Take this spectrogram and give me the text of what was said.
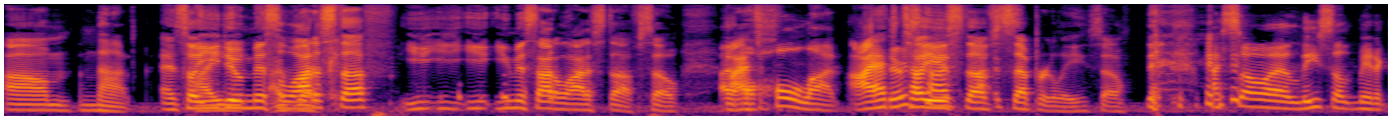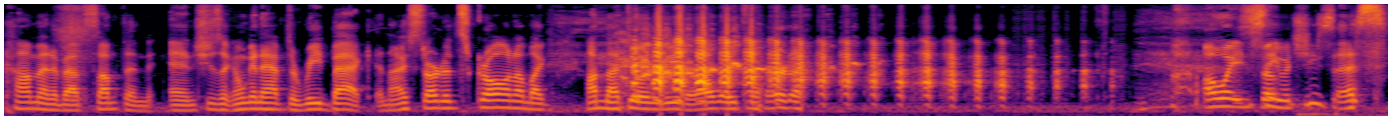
Um, I'm not and so you I- do miss a I lot of stuff. You, you you- miss out a lot of stuff. So a, I a to, whole lot. I have to There's tell you stuff separately. So I saw uh, Lisa made a comment about something, and she's like, "I'm gonna have to read back." And I started scrolling. I'm like, "I'm not doing it either. I'll wait for her to. I'll wait and So- see what she says."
